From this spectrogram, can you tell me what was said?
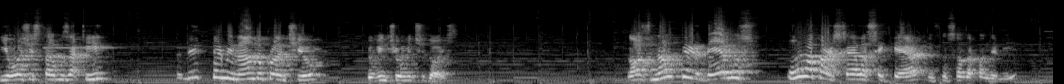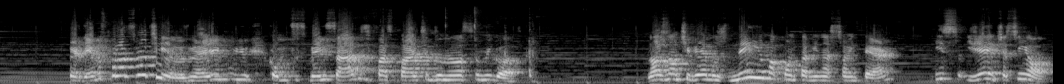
e hoje estamos aqui terminando o plantio do 21 22. Nós não perdemos uma parcela sequer em função da pandemia Perdemos por outros motivos, né? E, como tu bem sabes, faz parte do nosso negócio. Nós não tivemos nenhuma contaminação interna. Isso, gente, assim, ó,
